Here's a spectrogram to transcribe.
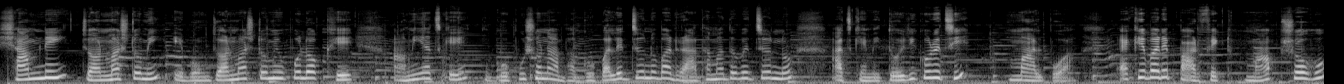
সামনেই জন্মাষ্টমী এবং জন্মাষ্টমী উপলক্ষে আমি আজকে গোপুসোনা বা গোপালের জন্য বা রাধা মাধবের জন্য আজকে আমি তৈরি করেছি মালপোয়া। একেবারে পারফেক্ট মাপসহ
